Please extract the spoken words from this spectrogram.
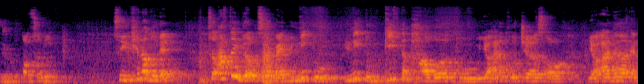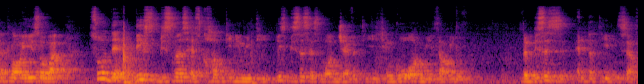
You. Also me. So you cannot do that. So after you build a personal brand, you need to you need to give the power to your other coaches or your other employees or what, so that this business has continuity, this business has longevity, it can go on without you. The business is an entity in itself.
